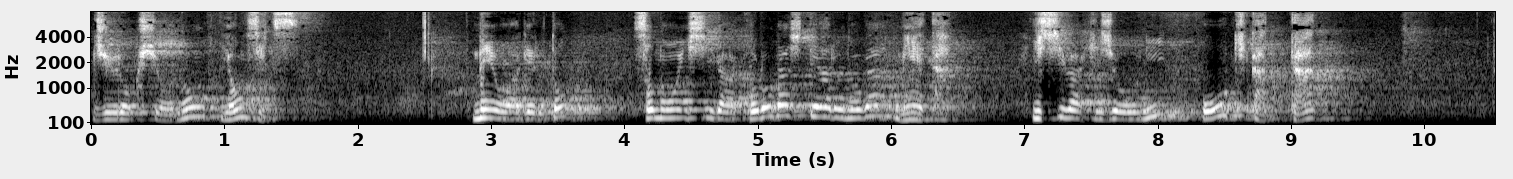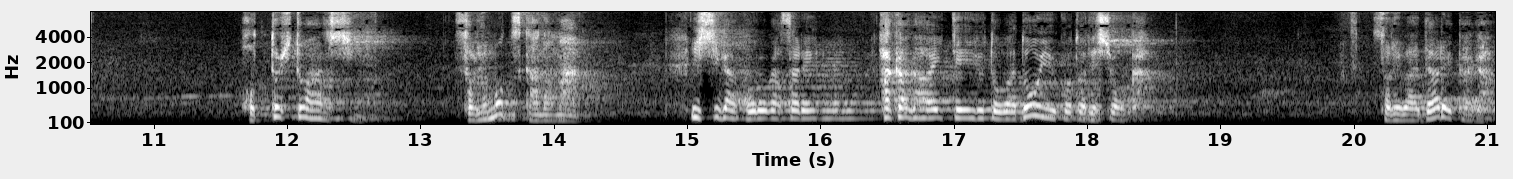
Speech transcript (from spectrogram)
16章の4節。目を上げるとその石が転がしてあるのが見えた。石は非常に大きかった。ほっと一安心。それもつかの間。石が転がされ墓が開いているとはどういうことでしょうか。それは誰かが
